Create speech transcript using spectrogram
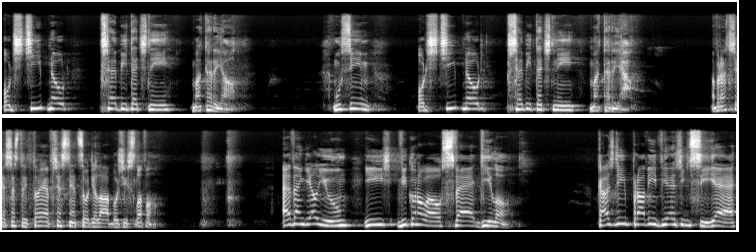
odštípnout přebytečný materiál. Musím odštípnout přebytečný materiál. A bratři a sestry, to je přesně, co dělá Boží slovo. Evangelium již vykonalo své dílo. Každý pravý věřící je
